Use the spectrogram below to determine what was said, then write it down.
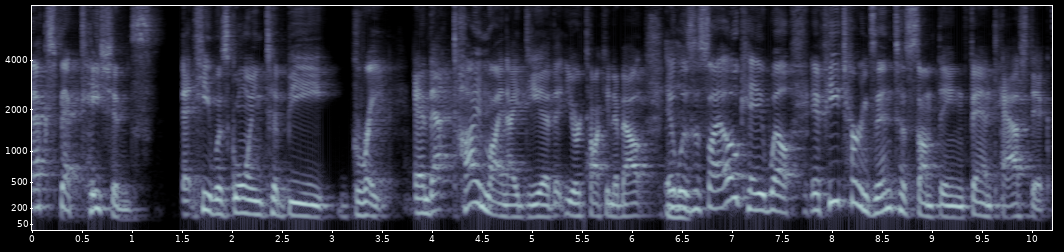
expectations that he was going to be great. And that timeline idea that you're talking about, it mm-hmm. was just like, okay, well, if he turns into something fantastic,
